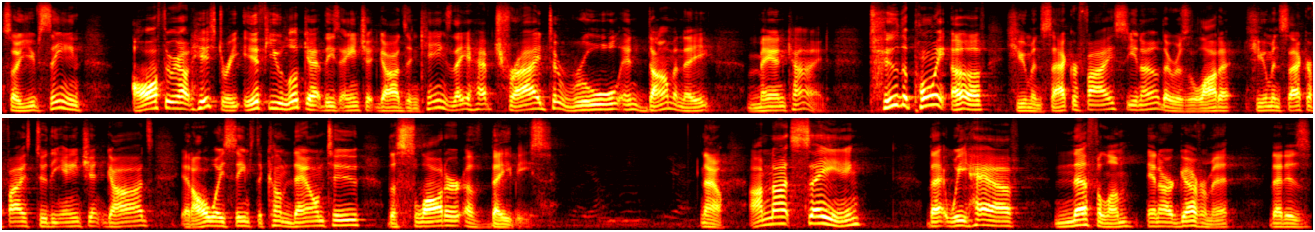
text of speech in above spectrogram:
So you've seen all throughout history, if you look at these ancient gods and kings, they have tried to rule and dominate mankind to the point of human sacrifice. You know, there was a lot of human sacrifice to the ancient gods. It always seems to come down to the slaughter of babies. Now, I'm not saying that we have Nephilim in our government that is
